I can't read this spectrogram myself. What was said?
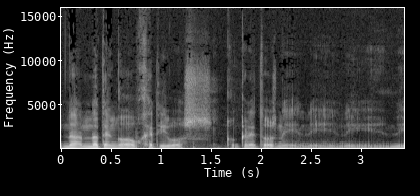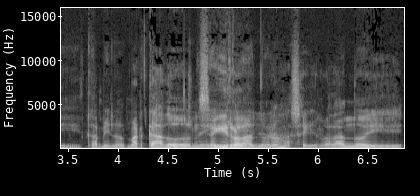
no, no tengo objetivos concretos ni, ni, ni, ni caminos marcados. Ni, Seguir rodando, ni ¿no? nada, seguir rodando y,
